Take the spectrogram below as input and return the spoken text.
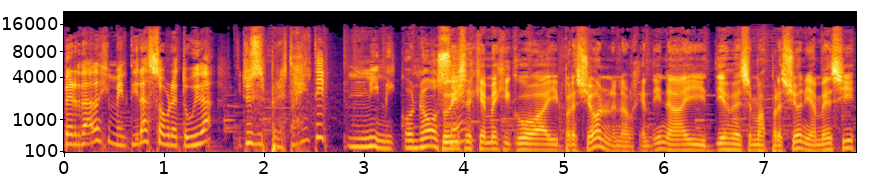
verdades y mentiras sobre tu vida. Y tú dices, pero esta gente ni me conoce. Tú dices que en México hay presión, en Argentina hay 10 veces más presión y a Messi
